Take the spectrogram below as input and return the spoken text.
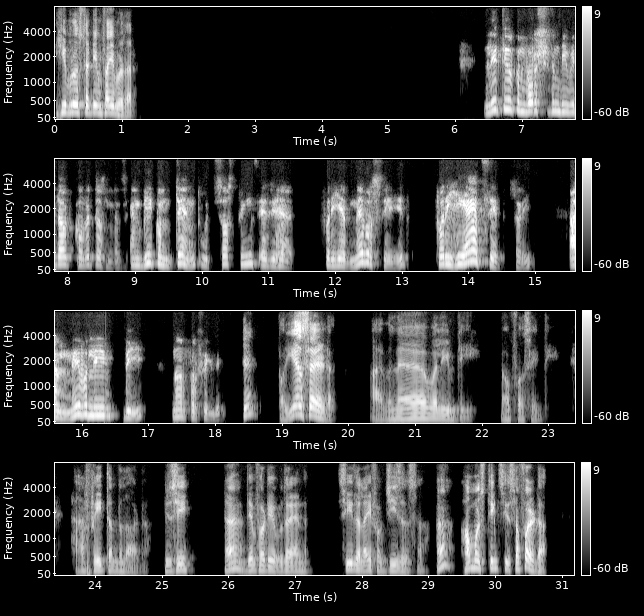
Hebrews 13 5, brother. Let your conversation be without covetousness, and be content with such things as you have. For he had never said, for he had said, sorry, I will never leave thee nor forsake thee. Okay? For has said, I will never leave thee nor forsake thee. Have faith on the Lord. You see, huh? therefore, dear brother, and see the life of Jesus. Huh? How much things he suffered.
